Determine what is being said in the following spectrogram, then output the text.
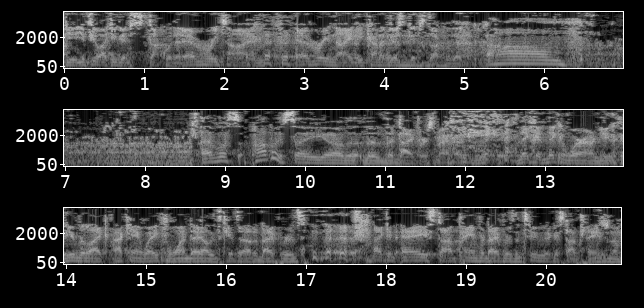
Do you, you feel like you get stuck with it every time, every night. You kind of just get stuck with it. Um. I would probably say uh, the, the the diapers, man. they can they can wear on you. You'd be like, I can't wait for one day all these kids are out of diapers. I can a stop paying for diapers, and two, I can stop changing them.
